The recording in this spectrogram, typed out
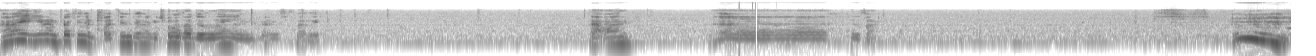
Am I even pressing the buttons and the controls the lane very slightly? That one. Uh, this one. Mm.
